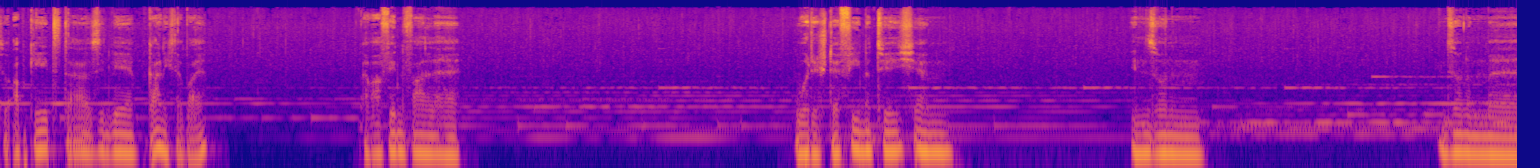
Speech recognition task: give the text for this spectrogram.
so abgeht, da sind wir gar nicht dabei. Aber auf jeden Fall äh, wurde Steffi natürlich ähm, in so einem in so einem äh,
